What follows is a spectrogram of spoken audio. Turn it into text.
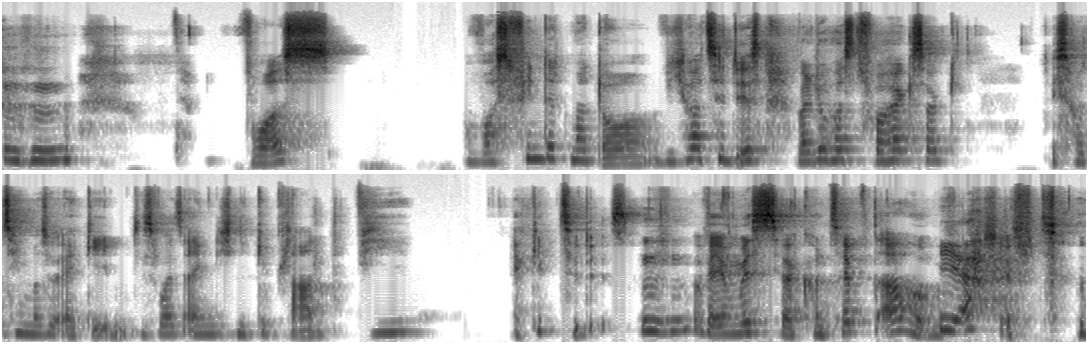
Mhm. Was, was findet man da? Wie hat sich das, weil du hast vorher gesagt, es hat sich immer so ergeben. Das war jetzt eigentlich nicht geplant. Wie ergibt sich das? Mhm. Weil ihr müsst ja ein Konzept auch haben. Ja. Geschäft.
